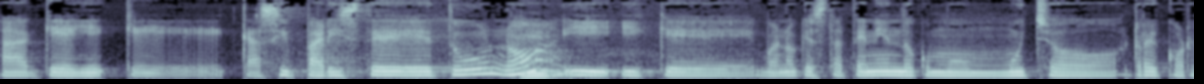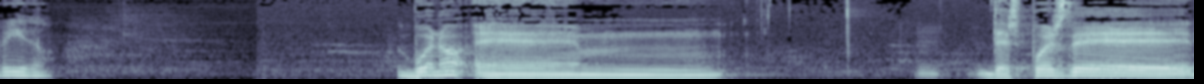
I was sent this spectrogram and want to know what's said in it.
ah, que, casi pariste tú, ¿no? y, que, bueno, que está teniendo como mucho recorrido. Bueno, eh, después de,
